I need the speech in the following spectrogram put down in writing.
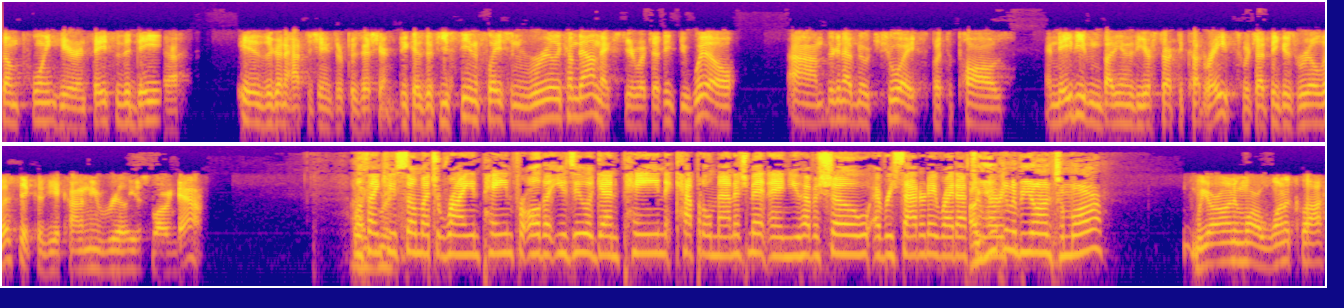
some point here, in face of the data, is they're going to have to change their position because if you see inflation really come down next year, which I think you will, um, they're going to have no choice but to pause and maybe even by the end of the year start to cut rates, which I think is realistic because the economy really is slowing down. Well, thank you so much, Ryan Payne, for all that you do. Again, Payne Capital Management, and you have a show every Saturday right after. Are you Larry- going to be on tomorrow? We are on tomorrow, one o'clock.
